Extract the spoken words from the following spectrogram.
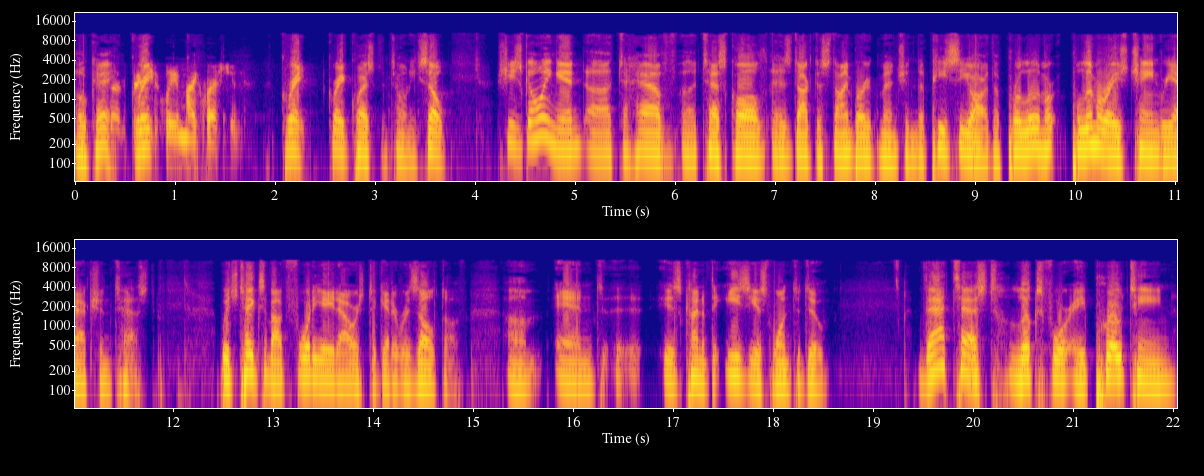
Okay, That's great. Basically, my question. Great, great question, Tony. So she's going in uh, to have a test called, as Dr. Steinberg mentioned, the PCR, the polymer- polymerase chain reaction test, which takes about 48 hours to get a result of um, and uh, is kind of the easiest one to do. That test looks for a protein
